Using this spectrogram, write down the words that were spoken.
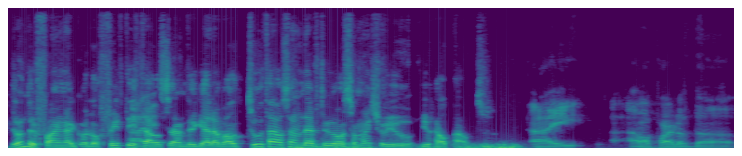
They're on their final goal of fifty thousand. They got about two thousand left to go. So make sure you you help out. I I'm a part of the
